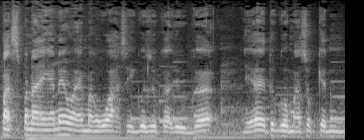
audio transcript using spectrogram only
pas penayangannya wah, emang wah sih gue suka juga. Ya itu gue masukin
